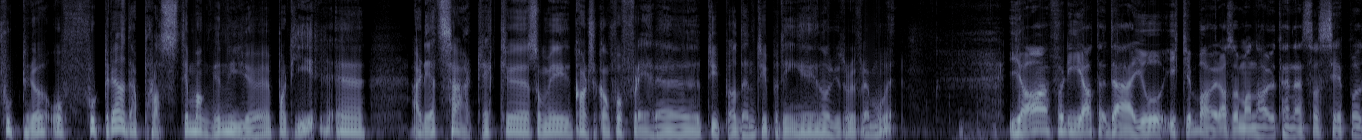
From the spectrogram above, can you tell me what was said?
fortere og fortere. Det er plass til mange nye partier. Eh, er det et særtrekk som vi kanskje kan få flere type, av den type ting i Norge, tror du, fremover? Ja, fordi at det er jo ikke bare altså Man har jo tendens til å se på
